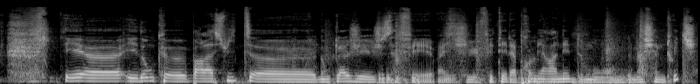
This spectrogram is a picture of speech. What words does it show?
et, euh, et donc euh, par la suite, euh, donc là j'ai ça fait, ouais, j'ai fêté la première année de mon de ma chaîne Twitch.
